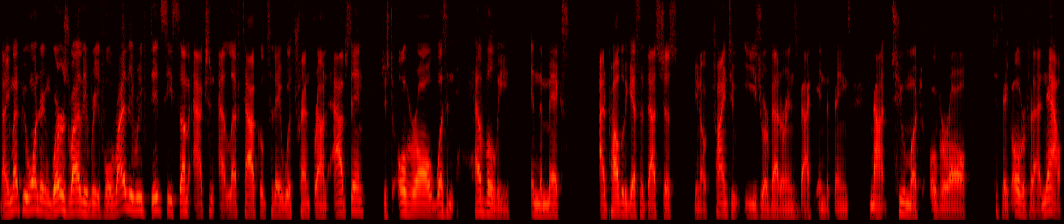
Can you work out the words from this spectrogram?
Now, you might be wondering, where's Riley Reiff? Well, Riley Reiff did see some action at left tackle today with Trent Brown absent, just overall wasn't heavily in the mix. I'd probably guess that that's just you know, trying to ease your veterans back into things, not too much overall to take over for that. Now,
